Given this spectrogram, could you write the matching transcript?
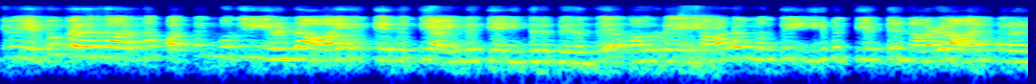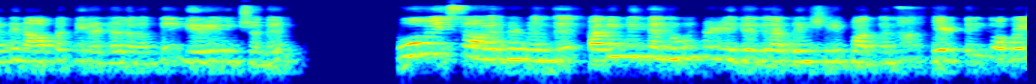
இவர் எப்ப பிறந்தாருன்னா பத்தொன்பது இரண்டு ஆயிரத்தி எண்ணூத்தி ஐம்பத்தி ஐந்துல பிறந்து அவருடைய காலம் வந்து இருபத்தி எட்டு நாலு ஆயிரத்தி தொள்ளாயிரத்தி நாற்பத்தி ரெண்டுல வந்து நிறைவுற்றது. மூவிஸ் அவர்கள் வந்து பதிப்பித்த நூல்கள் எது அப்படின்னு சொல்லி பார்த்தோம்னா எட்டு தொகை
